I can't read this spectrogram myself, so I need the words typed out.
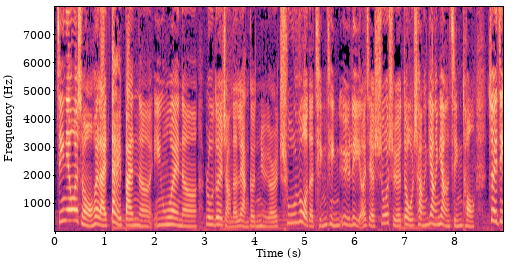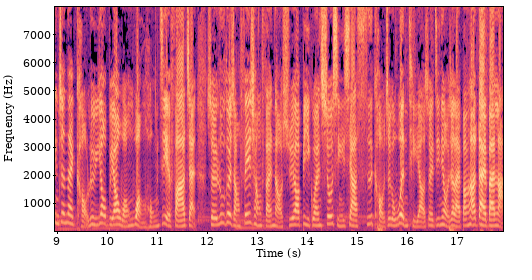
今天为什么我会来代班呢？因为呢，陆队长的两个女儿出落得亭亭玉立，而且说学逗唱样样精通。最近正在考虑要不要往网红界发展，所以陆队长非常烦恼，需要闭关修行一下，思考这个问题啊。所以今天我就来帮他代班啦。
